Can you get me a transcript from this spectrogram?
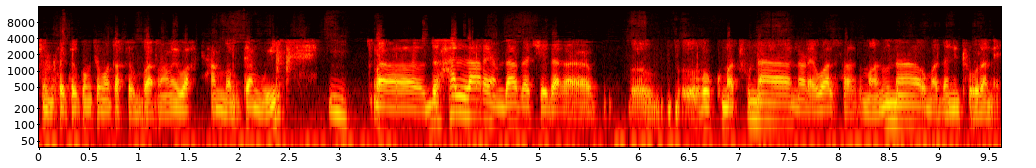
چې مخکې ته کوم چې متخصص برنامه وخت هم بم کم وي د حل لارې هم دا ده چې د حکومتونه نړیوال سازمانونه او مدني ټولنې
